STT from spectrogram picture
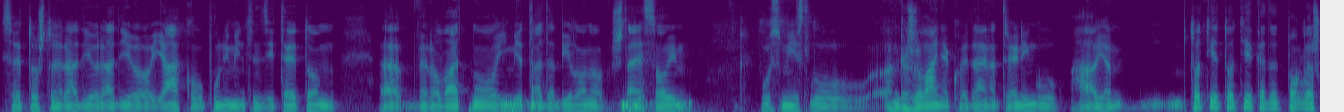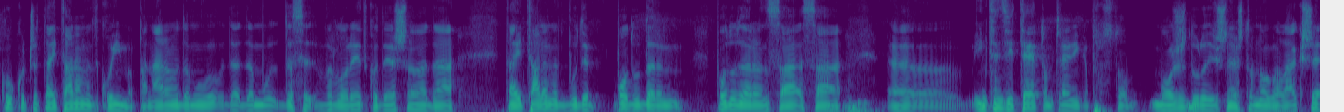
sve to što je radio, radio jako, punim intenzitetom. Uh, verovatno im je tada bilo ono šta je sa ovim u smislu angažovanja koje daje na treningu, a ja, to ti je to ti je kada pogledaš Kukuča taj talent koji ima, pa naravno da mu da, da mu da se vrlo retko dešava da taj talent bude podudaran podudaran sa, sa uh, intenzitetom treninga, prosto možeš da uradiš nešto mnogo lakše,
